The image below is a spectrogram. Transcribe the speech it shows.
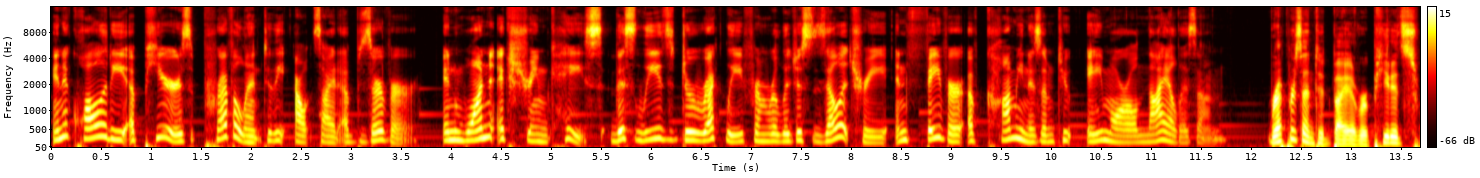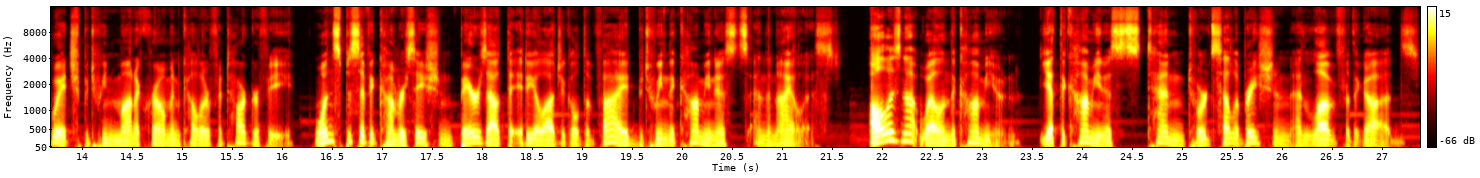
inequality appears prevalent to the outside observer. In one extreme case, this leads directly from religious zealotry in favor of communism to amoral nihilism. Represented by a repeated switch between monochrome and color photography, one specific conversation bears out the ideological divide between the communists and the nihilist. All is not well in the commune, yet the communists tend toward celebration and love for the gods.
